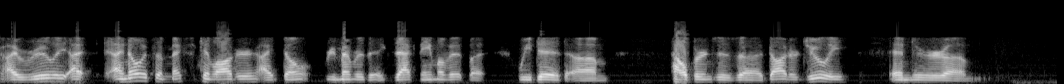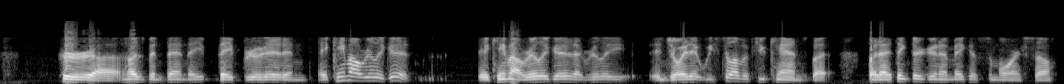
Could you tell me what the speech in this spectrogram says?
I really I I know it's a Mexican lager. I don't remember the exact name of it, but we did. Um, Hal Burns' uh, daughter Julie and her um, her uh, husband Ben they they brewed it and it came out really good. It came out really good. I really enjoyed it. We still have a few cans, but but I think they're going to make us some more, so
